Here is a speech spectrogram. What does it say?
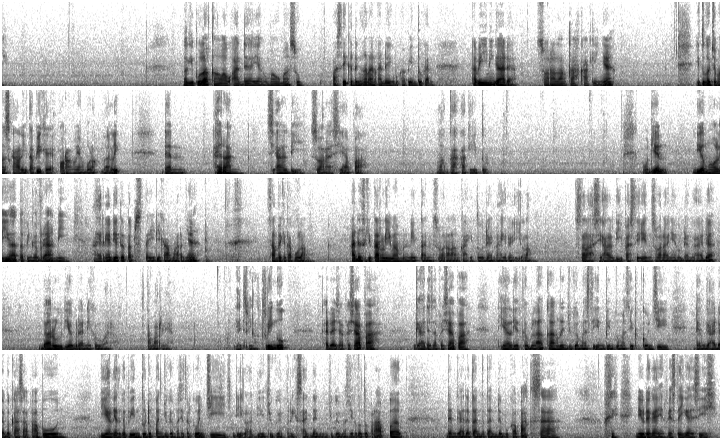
Lagi pula kalau ada yang mau masuk, pasti kedengeran ada yang buka pintu kan. Tapi ini gak ada. Suara langkah kakinya itu gak cuma sekali, tapi kayak orang yang bolak-balik. Dan heran, si Aldi, suara siapa? Langkah kaki itu. Kemudian dia mau lihat tapi nggak berani. Akhirnya dia tetap stay di kamarnya sampai kita pulang. Ada sekitar lima menitan suara langkah itu dan akhirnya hilang. Setelah si Aldi pastiin suaranya udah nggak ada, baru dia berani keluar kamarnya. Dia celinguk-celinguk, gak ada siapa-siapa, gak ada siapa-siapa. Dia lihat ke belakang dan juga mastiin pintu masih kekunci dan gak ada bekas apa pun. Dia lihat ke pintu depan juga masih terkunci, jendela dia juga periksa dan juga masih ketutup rapat dan gak ada tanda-tanda buka paksa. Ini udah kayak investigasi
